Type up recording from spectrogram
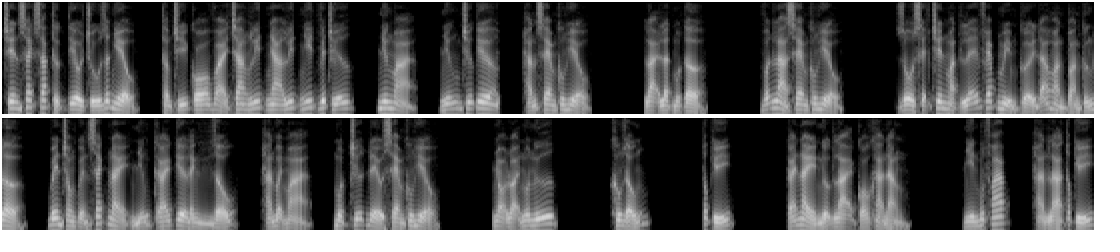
Trên sách xác thực tiêu chú rất nhiều, thậm chí có vài trang lít nha lít nhít viết chữ, nhưng mà, những chữ kia, hắn xem không hiểu. Lại lật một tờ. Vẫn là xem không hiểu. Sẽ trên mặt lễ phép mỉm cười đã hoàn toàn cứng đờ, bên trong quyển sách này những cái kia đánh dấu hắn vậy mà, một chữ đều xem không hiểu. Nhỏ loại ngôn ngữ. Không giống. Tốc ký. Cái này ngược lại có khả năng. Nhìn bút pháp, hẳn là tốc ký.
